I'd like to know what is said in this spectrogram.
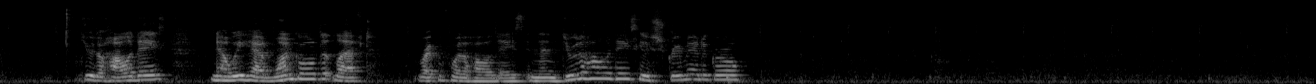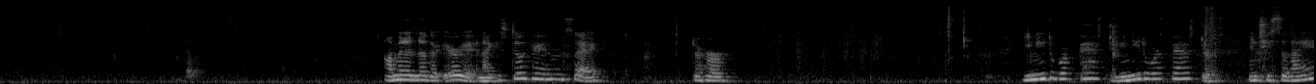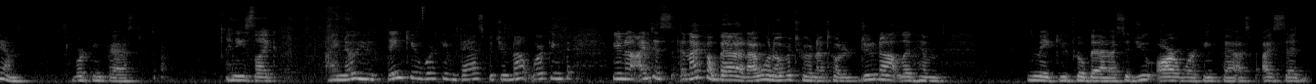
through the holidays, now we had one girl that left right before the holidays, and then through the holidays, he was screaming at a girl. I'm in another area, and I can still hear him say to her, You need to work faster. You need to work faster. And she said, I am working fast. And he's like, I know you think you're working fast, but you're not working fast. You know, I just, and I felt bad. I went over to her and I told her, Do not let him make you feel bad. I said, You are working fast. I said,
